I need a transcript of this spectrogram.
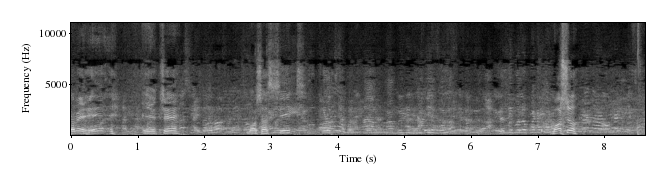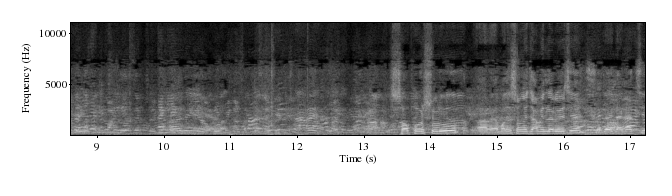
তবে এই হচ্ছে বসার সিট। বসো। সফর শুরু আর আমাদের সঙ্গে জামিলদা রয়েছে সেটাই দেখাচ্ছি।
